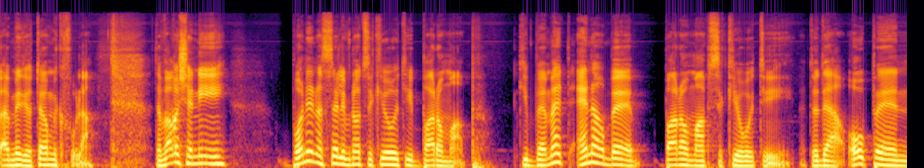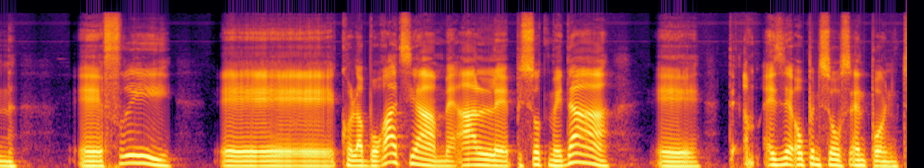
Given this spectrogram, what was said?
האמת יותר מכפולה. הדבר השני, בואו ננסה לבנות security bottom up, כי באמת אין הרבה bottom up security, אתה יודע, open, אה, free, אה, קולבורציה, מעל אה, פיסות מידע, אה, איזה open source endpoint,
